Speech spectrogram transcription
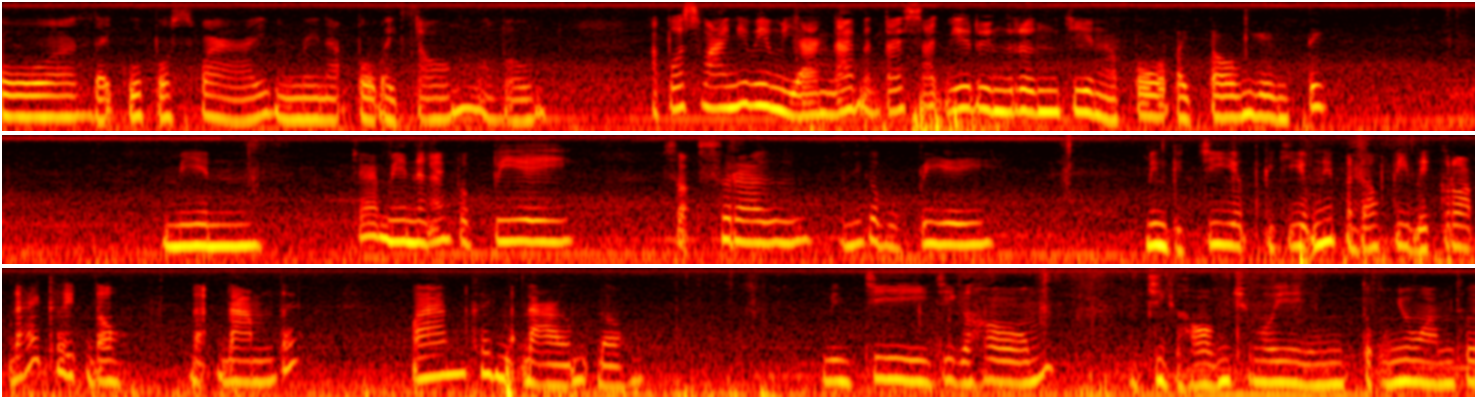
ណ៌សដៃគួរពណ៌ស្វាយមិនមែនណាពណ៌បៃតងទេបងប្អូនអាពណ៌ស្វាយនេះវាមួយយ៉ាងដែរប៉ុន្តែសាច់វារឹងរឹងជាងអាពណ៌បៃតងយើងបន្តិចមានចាមាននឹងអញពពាយសក់ស្រូវអានេះក៏ពពាយ មានកញ្ចៀបកញ្ចៀបនេះបដោះពីរបីគ្រាប់ដែរឃើញដោះដាក់ដាំទៅបានឃើញមកដើមដោះមានជីជីក្រហមជីក្រហមឈ្ងុយយើងទុកញ័រធ្វើ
